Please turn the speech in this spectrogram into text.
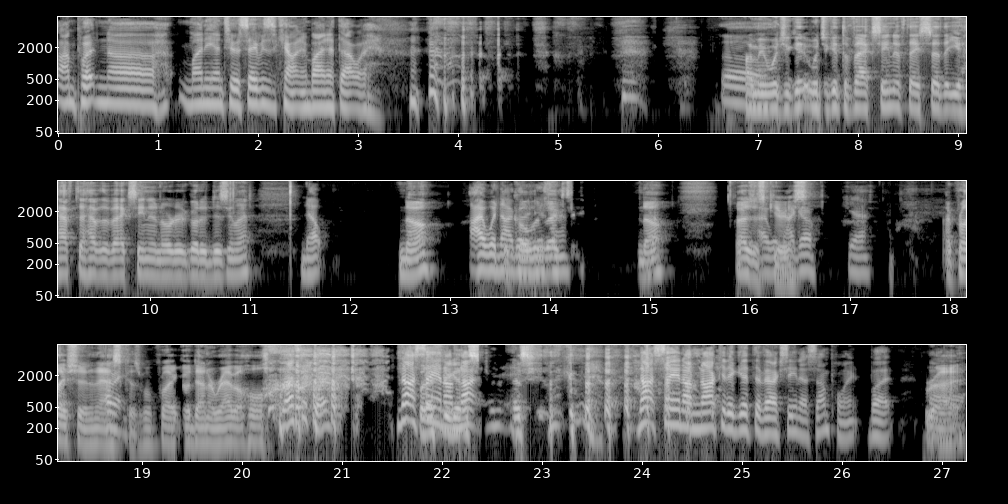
I'm putting uh, money into a savings account and buying it that way. I mean, would you get would you get the vaccine if they said that you have to have the vaccine in order to go to Disneyland? nope. No, I would not The go to Disneyland. vaccine? No, I was just I curious. Yeah. I probably shouldn't ask right. because we'll probably go down a rabbit hole. That's okay. Not saying I'm not not saying I'm not going to get the vaccine at some point, but right, uh,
